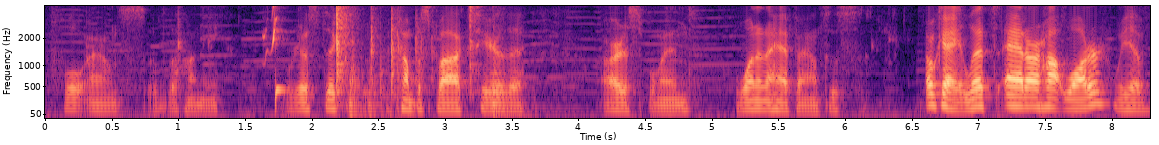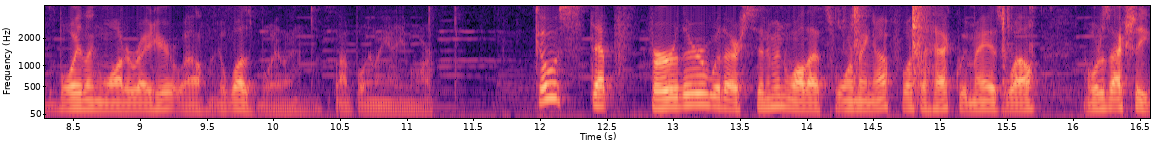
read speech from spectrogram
full ounce of the honey. We're gonna stick the compass box here, the artist blend, one and a half ounces. Okay, let's add our hot water. We have boiling water right here. Well, it was boiling. It's not boiling anymore. Go a step further with our cinnamon while that's warming up. What the heck, we may as well. And we'll just actually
